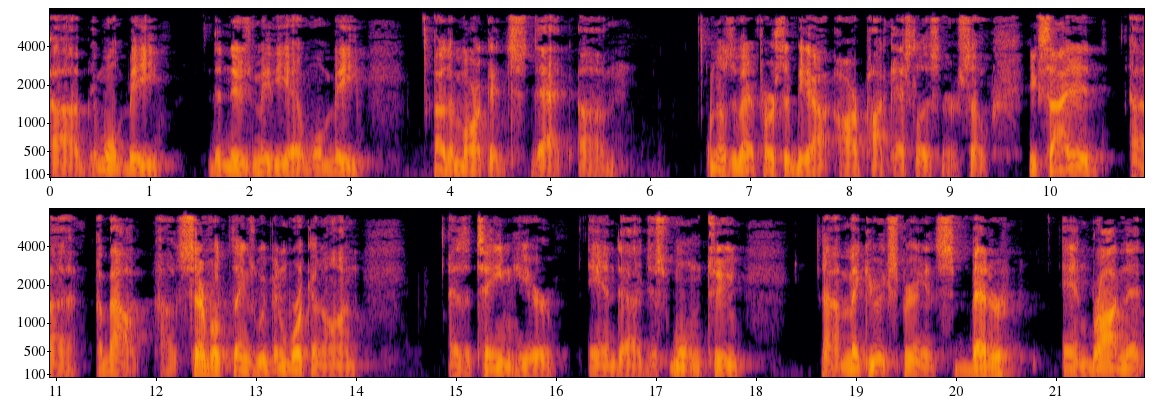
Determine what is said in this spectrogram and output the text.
Uh, it won't be the news media. It won't be other markets that um, knows about it first. It'd be our, our podcast listeners. So excited uh, about uh, several things we've been working on as a team here, and uh, just wanting to uh, make your experience better and broaden it.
